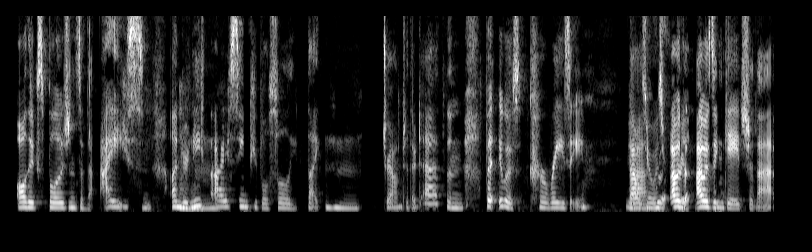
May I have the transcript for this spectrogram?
all the explosions of the ice and underneath Mhm. the ice seeing people slowly like Mhm. Drown to their death and but it was crazy that yeah. was, it was I was real- I was engaged in that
